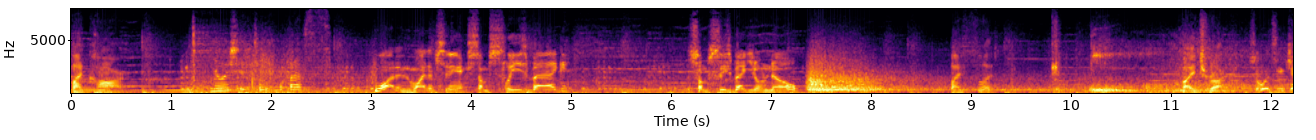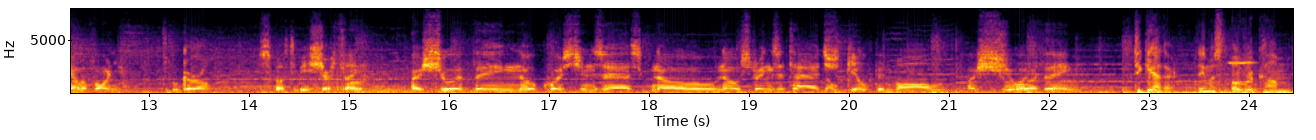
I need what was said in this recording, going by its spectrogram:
by car, You know I should have taken the bus. What, and wind up sitting next to some sleaze bag? Some sleaze bag you don't know? by foot, by truck. So what's in California? Girl, you're supposed to be a sure thing. A sure thing, no questions asked, no no strings attached. No guilt involved. A sure thing. Together, they must overcome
